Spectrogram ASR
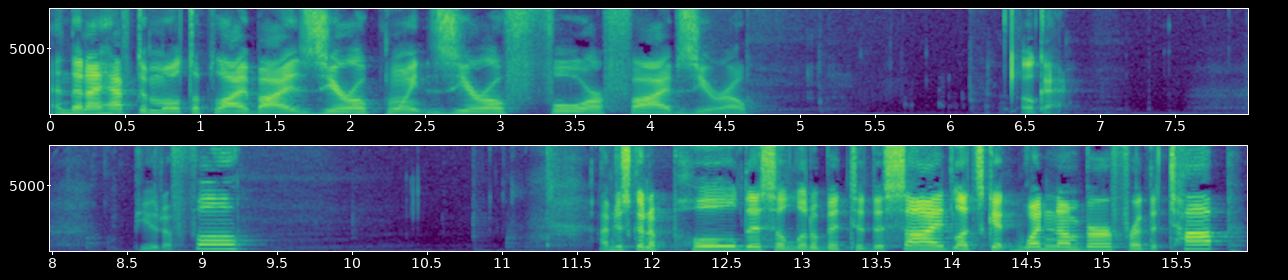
And then I have to multiply by 0.0450. Okay. Beautiful. I'm just going to pull this a little bit to the side. Let's get one number for the top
